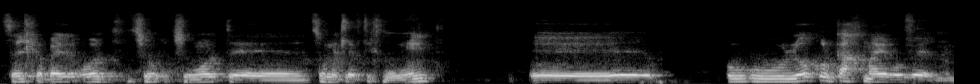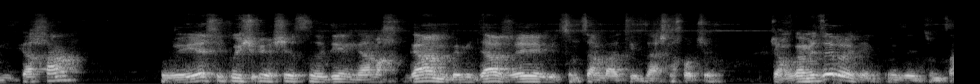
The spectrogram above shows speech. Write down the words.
צריך לקבל עוד תשומות, אה, תשומת לב תכנונית. אה, הוא, הוא לא כל כך מהר עובר, נגיד ככה, ויש סיכוי שהוא ישאיר שרידים גם, גם במידה ויצומצם בעתיד, ההשלכות שלו. שאנחנו גם את זה לא יודעים, אם זה יצומצם.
